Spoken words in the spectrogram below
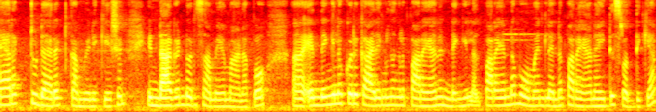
ഡയറക്റ്റ് ടു ഡയറക്റ്റ് കമ്മ്യൂണിക്കേഷൻ ഉണ്ടാകേണ്ട ഒരു സമയമാണ്. അപ്പോൾ എന്തെങ്കിലുമൊക്കെ ഒരു കാര്യങ്ങൾ നിങ്ങൾ പറയാനുണ്ടെങ്കിൽ അത് പറയേണ്ട മൂമെന്റിൽ തന്നെ പറയാനായിട്ട് ശ്രദ്ധിക്കുക.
